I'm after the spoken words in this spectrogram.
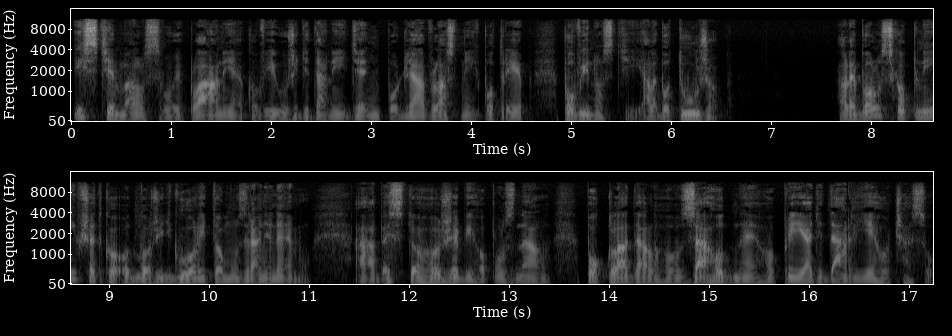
Iste mal svoje plány, ako využiť daný deň podľa vlastných potrieb, povinností alebo túžob – ale bol schopný všetko odložiť kvôli tomu zranenému a bez toho, že by ho poznal, pokladal ho zahodného prijať dar jeho času.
